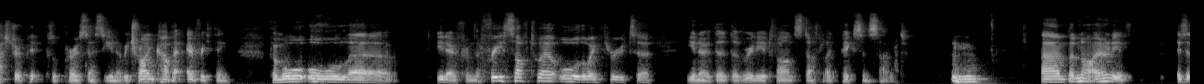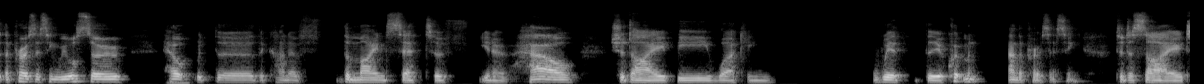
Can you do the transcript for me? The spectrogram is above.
AstroPixel processor. You know, we try and cover everything from all, all uh, you know, from the free software all the way through to, you know, the, the really advanced stuff like PixInsight. Mhm. Um, but not only is it the processing, we also help with the the kind of the mindset of, you know, how should I be working with the equipment and the processing to decide,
